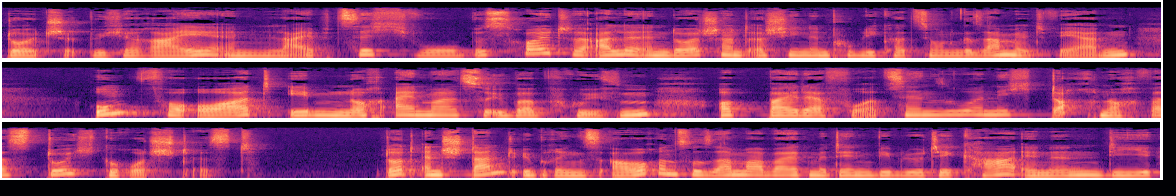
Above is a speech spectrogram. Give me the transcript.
Deutsche Bücherei in Leipzig, wo bis heute alle in Deutschland erschienenen Publikationen gesammelt werden, um vor Ort eben noch einmal zu überprüfen, ob bei der Vorzensur nicht doch noch was durchgerutscht ist. Dort entstand übrigens auch in Zusammenarbeit mit den BibliothekarInnen die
